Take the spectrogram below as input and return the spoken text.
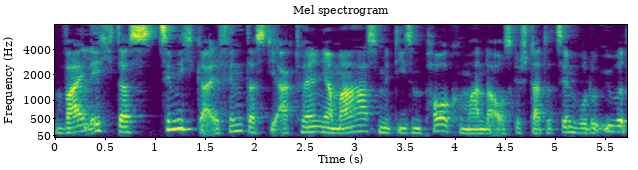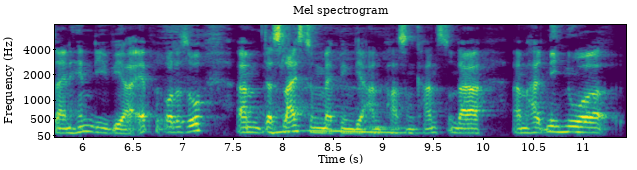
weil ich das ziemlich geil finde, dass die aktuellen Yamahas mit diesem Power Commander ausgestattet sind, wo du über dein Handy via App oder so ähm, das Leistungsmapping dir anpassen kannst und da ähm, halt nicht nur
